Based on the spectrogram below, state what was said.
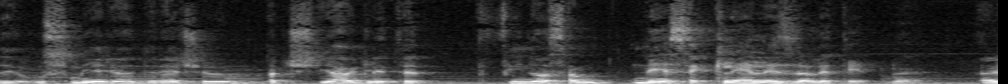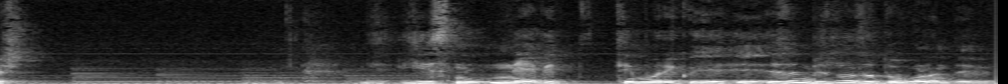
da jo usmerijo, da rečejo, pač, ja, gledajte, fino sem, ne se klele zaleteti. Jaz ne, ne bi temu rekel, jaz, jaz sem zelo zadovoljen, da je uh,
